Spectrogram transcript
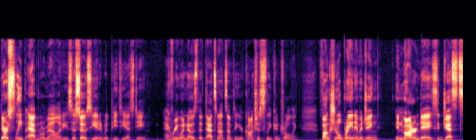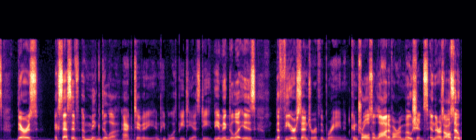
There are sleep abnormalities associated with PTSD. Everyone knows that that's not something you're consciously controlling. Functional brain imaging in modern day suggests there's excessive amygdala activity in people with PTSD. The amygdala is the fear center of the brain. It controls a lot of our emotions. And there is also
